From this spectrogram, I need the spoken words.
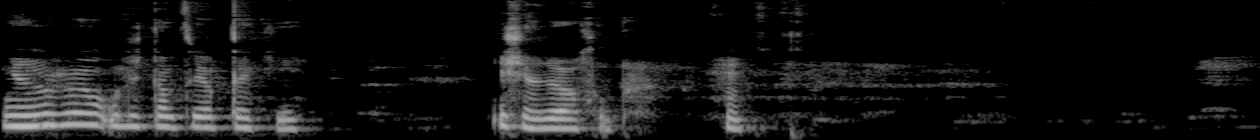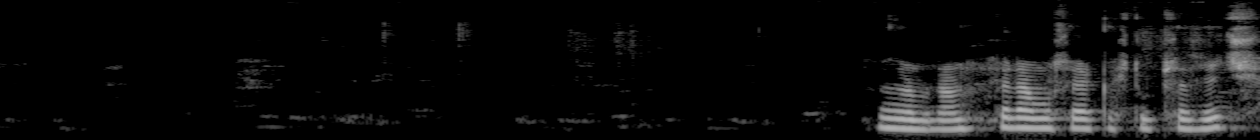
Nie zdążyłem użyć tamtej apteki. 10 osób. Hm. Dobra, teraz muszę jakoś tu przeżyć.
